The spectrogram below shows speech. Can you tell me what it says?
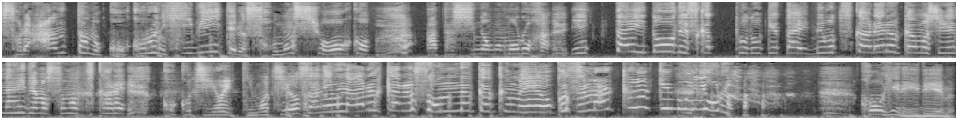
それあんたの心に響いてるその証拠。私のモロハ、一体どうですか届けたい。でも疲れるかもしれない。でもその疲れ、心地よい気持ちよさになるから、そんな革命を起こす幕開けの夜。コーヒーで EDM。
